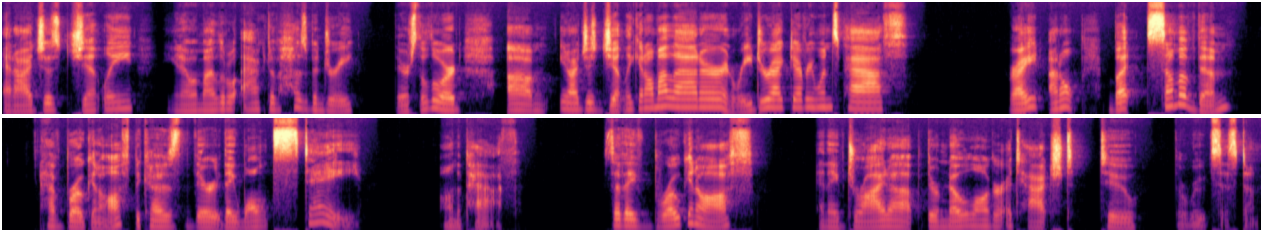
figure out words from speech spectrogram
And I just gently, you know, in my little act of husbandry there's the Lord. Um, you know, I just gently get on my ladder and redirect everyone's path. Right? I don't, but some of them have broken off because they're they won't stay on the path. So they've broken off and they've dried up. They're no longer attached to the root system.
